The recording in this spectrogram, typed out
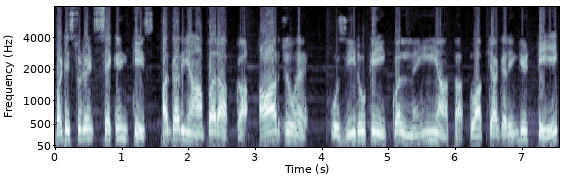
but student second case अगर यहाँ पर आपका आर जो है वो ज़ीरो के इक्वल नहीं आता। तो आप क्या करेंगे? टेक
